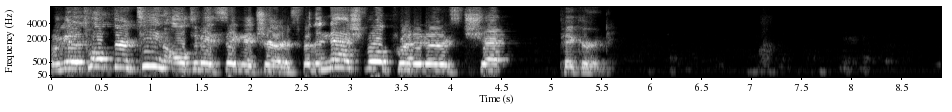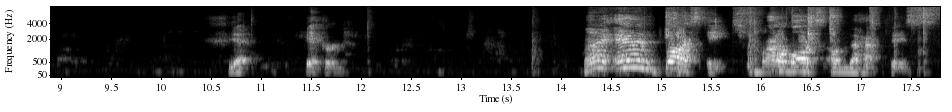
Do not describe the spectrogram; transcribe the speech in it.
And we got a 12-13 Ultimate Signatures for the Nashville Predators, Chet Pickard. Chet Pickard. All right, and box eight. Final box of the half case.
